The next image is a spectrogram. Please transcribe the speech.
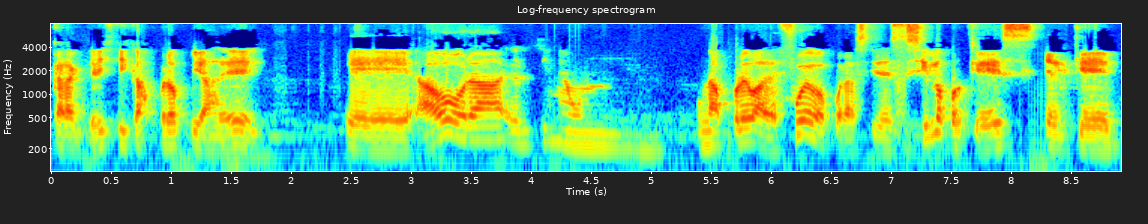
características propias de él. Eh, ahora él tiene una prueba de fuego, por así decirlo, porque es el que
